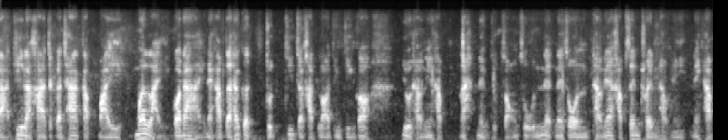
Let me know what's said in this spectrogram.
กาสที่ราคาจะกระชากกลับไปเมื่อไหร่ก็ได้นะครับ แต่ถ้าเกิดจุดที่จะคัดลอจริง ๆ ก็อยู่แถวนี้ครับ นะ1.20เนี่ยในโซนแถวนี้ครับเส้นเทรนแถวนี้นะครับ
